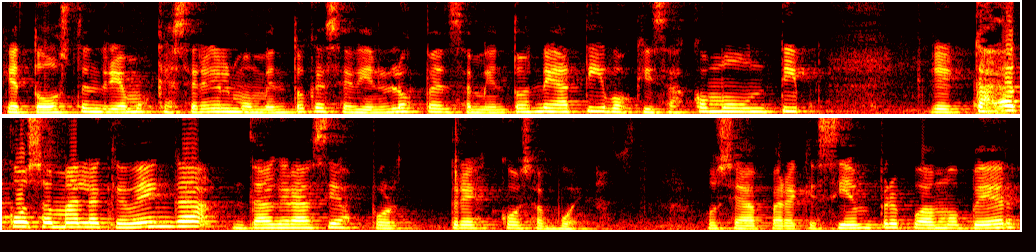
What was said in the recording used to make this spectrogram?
que todos tendríamos que hacer en el momento que se vienen los pensamientos negativos, quizás como un tip, que cada cosa mala que venga, da gracias por tres cosas buenas. O sea, para que siempre podamos ver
